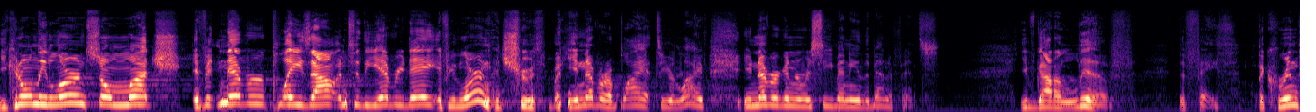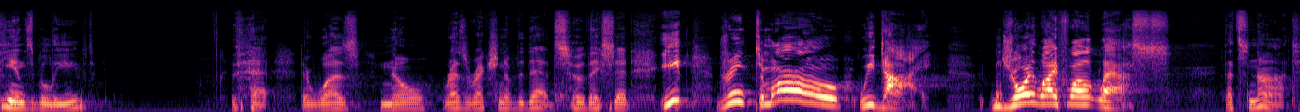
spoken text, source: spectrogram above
You can only learn so much if it never plays out into the everyday. If you learn the truth, but you never apply it to your life, you're never going to receive any of the benefits. You've got to live the faith. The Corinthians believed that there was no resurrection of the dead. So they said, Eat, drink, tomorrow we die. Enjoy life while it lasts. That's not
